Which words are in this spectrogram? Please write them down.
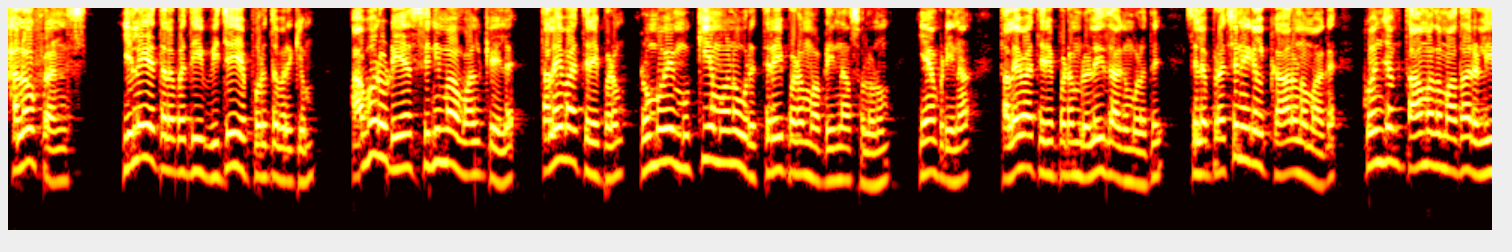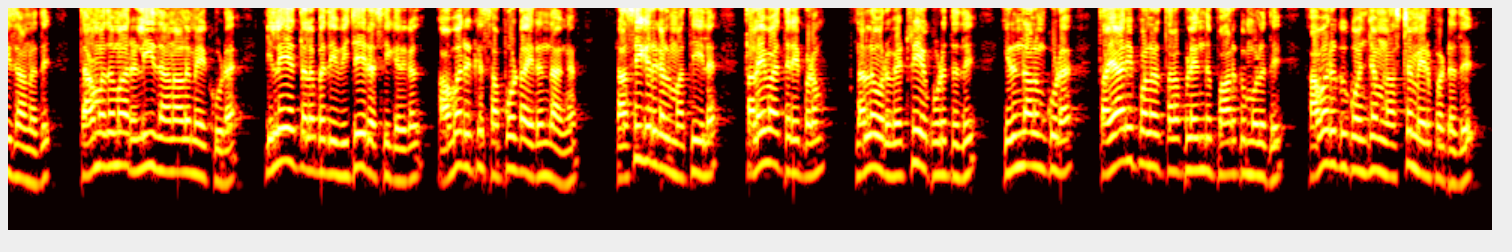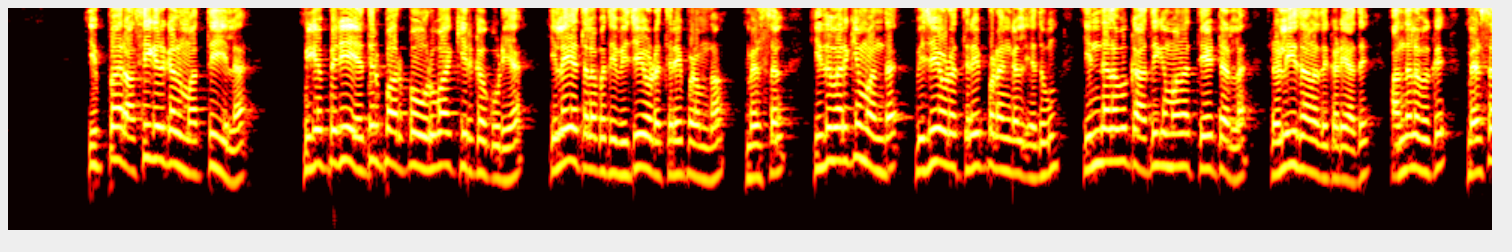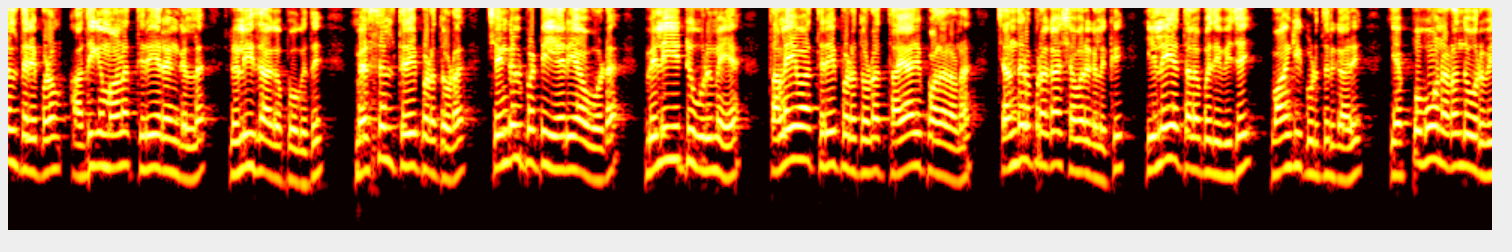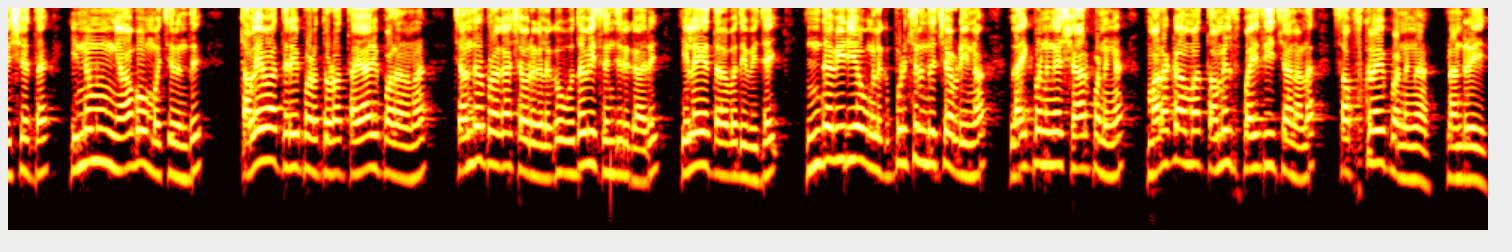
Hello friends இளைய தளபதி விஜயை பொறுத்த வரைக்கும் அவருடைய சினிமா வாழ்க்கையில தலைவா திரைப்படம் ரொம்பவே முக்கியமான ஒரு திரைப்படம் அப்படின்னு தான் சொல்லணும். ஏன் அப்படின்னா தலைவா திரைப்படம் ரிலீஸ் ஆகும் பொழுது சில பிரச்சனைகள் காரணமாக கொஞ்சம் தாமதமாக தான் ரிலீஸ் ஆனது. தாமதமாக ரிலீஸ் ஆனாலுமே கூட இளைய தளபதி விஜய் ரசிகர்கள் அவருக்கு சப்போர்ட்டாக இருந்தாங்க. ரசிகர்கள் மத்தியில் தலைவா திரைப்படம் நல்ல ஒரு வெற்றியை கொடுத்தது. இருந்தாலும் கூட தயாரிப்பாளர் தரப்புலேருந்து பார்க்கும் பொழுது அவருக்கு கொஞ்சம் நஷ்டம் ஏற்பட்டது. இப்போ ரசிகர்கள் மத்தியில் மிகப்பெரிய எதிர்பார்ப்பை உருவாக்கி இருக்கக்கூடிய இளைய தளபதி விஜயோட திரைப்படம் தான் மெர்சல். இது வரைக்கும் வந்த விஜயோட திரைப்படங்கள் எதுவும் இந்த அளவுக்கு அதிகமான தியேட்டரில் ரிலீஸ் ஆனது கிடையாது. அந்த அளவுக்கு மெர்சல் திரைப்படம் அதிகமான திரையரங்கில் ரிலீஸ் ஆக போகுது. மெர்சல் திரைப்படத்தோட செங்கல்பட்டு ஏரியாவோட வெளியீட்டு உரிமையை தலைவா திரைப்படத்தோட தயாரிப்பாளரான சந்திரபிரகாஷ் அவர்களுக்கு இளைய தளபதி விஜய் வாங்கி கொடுத்துருக்காரு. எப்பவும் நடந்த ஒரு விஷயத்த இன்னமும் ஞாபகம் வச்சிருந்து தலைவா திரைப்படத்தோட தயாரிப்பாளரான சந்திரபிரகாஷ் அவர்களுக்கு உதவி செஞ்சிருக்காரு இளைய தளபதி விஜய். இந்த வீடியோ உங்களுக்கு பிடிச்சிருந்துச்சு அப்படின்னா லைக் பண்ணுங்க ஷேர் பண்ணுங்க. மறக்காம தமிழ் ஸ்பைசி சேனலை சப்ஸ்கிரைப் பண்ணுங்க. நன்றி.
